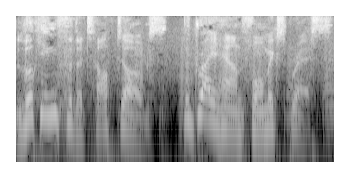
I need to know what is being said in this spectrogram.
Looking for the top dogs, the Greyhound Form Express.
